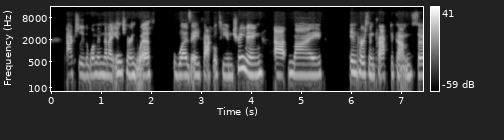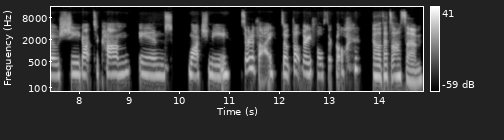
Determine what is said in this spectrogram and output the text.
actually, the woman that I interned with was a faculty in training at my in person practicum. So she got to come and watch me certify. So it felt very full circle. oh, that's awesome.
